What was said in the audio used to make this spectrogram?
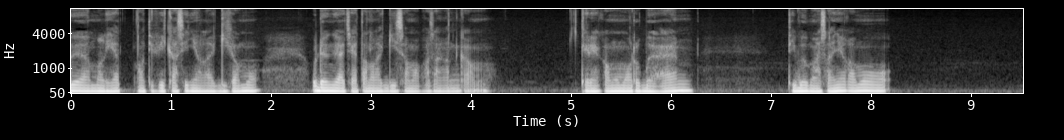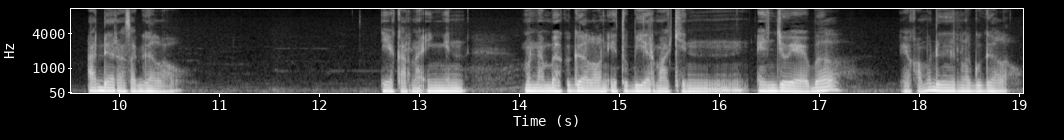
gak melihat notifikasinya lagi, kamu udah gak chatan lagi sama pasangan kamu. Akhirnya kamu mau rebahan, tiba masanya kamu ada rasa galau. Ya karena ingin menambah kegalauan itu biar makin enjoyable, ya kamu dengerin lagu galau.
